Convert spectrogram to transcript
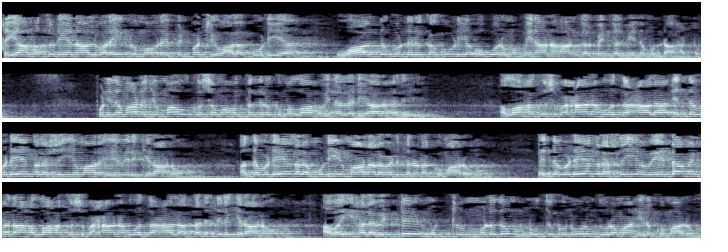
கையாமத்துடைய நாள் வரைக்கும் அவரை பின்பற்றி வாழக்கூடிய வாழ்ந்து கொண்டிருக்கக்கூடிய ஒவ்வொரு மீனான ஆண்கள் பெண்கள் மீதும் உண்டாகட்டும். புனிதமான ஜும்மாவுக்கு சமூகம் தந்திருக்கும் அல்லாஹுவின் நல்லடியார்களே அல்லாஹுக்கு சுபஹானஹுவத்தாலா எந்த விடயங்களை செய்யுமாறு ஏவிருக்கிறானோ அந்த விடயங்களை முடியுமான அளவு எடுத்து நடக்குமாறும் எந்த விடயங்களை செய்ய வேண்டாம் என்பதாக அல்லாஹாக்கு சுபஹானஹுவத்தாலா தடுத்திருக்கிறானோ அவைகளை விட்டு முற்றும் முழுதும் நூற்றுக்கு நூறும் தூரமாக இருக்குமாறும்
